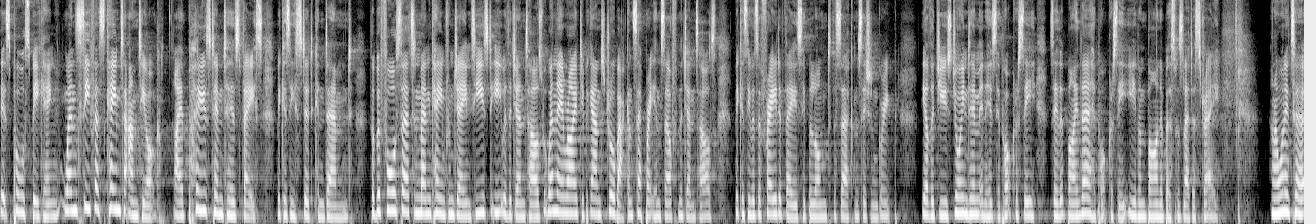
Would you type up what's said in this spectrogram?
It's Paul speaking. When Cephas came to Antioch, I opposed him to his face because he stood condemned. For before certain men came from James, he used to eat with the Gentiles, but when they arrived, he began to draw back and separate himself from the Gentiles because he was afraid of those who belonged to the circumcision group. The other Jews joined him in his hypocrisy, so that by their hypocrisy, even Barnabas was led astray. And I wanted to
